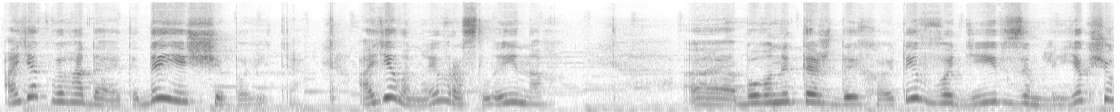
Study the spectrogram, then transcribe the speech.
А як ви гадаєте, де є ще повітря? А є воно і в рослинах, бо вони теж дихають, і в воді, і в землі. Якщо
